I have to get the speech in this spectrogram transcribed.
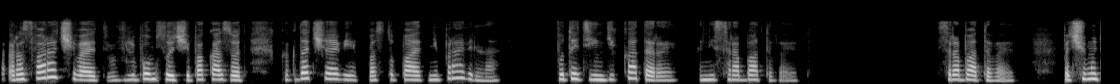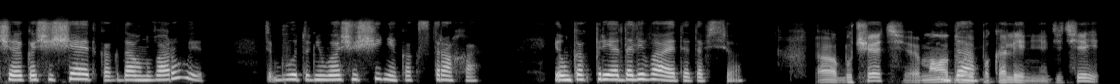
Разворачивает, в любом случае показывает, когда человек поступает неправильно, вот эти индикаторы, они срабатывают. Срабатывает. Почему человек ощущает, когда он ворует, будет у него ощущение как страха. И он как преодолевает это все. Обучать молодое да. поколение детей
